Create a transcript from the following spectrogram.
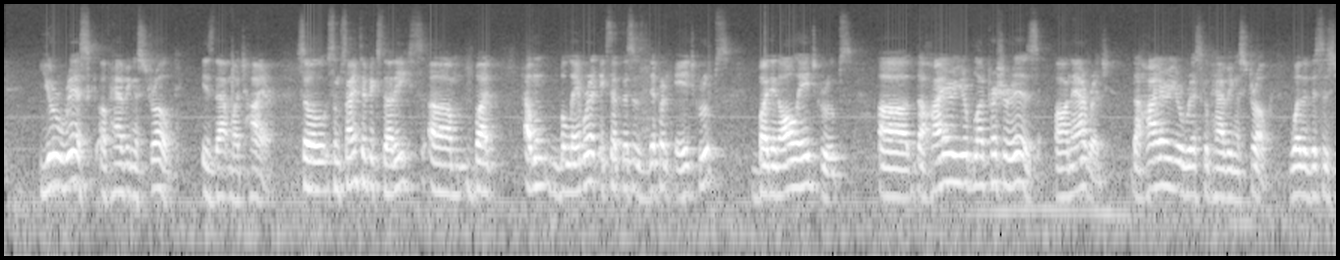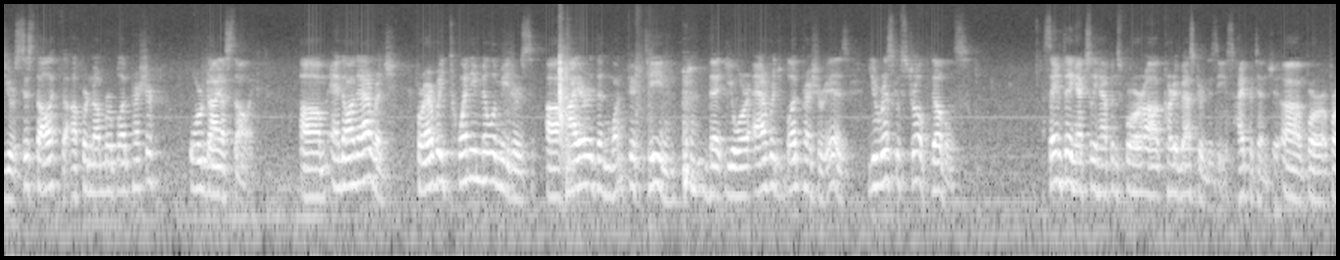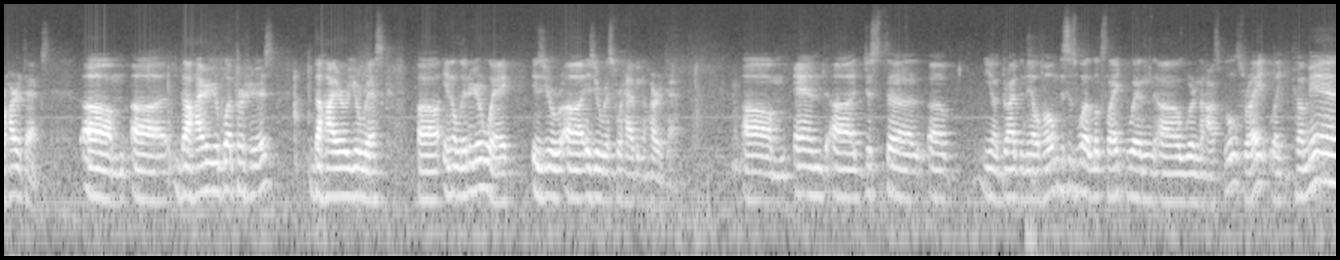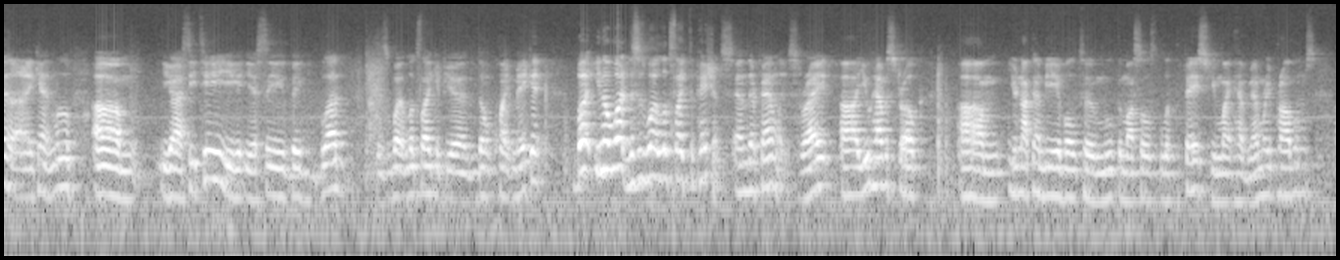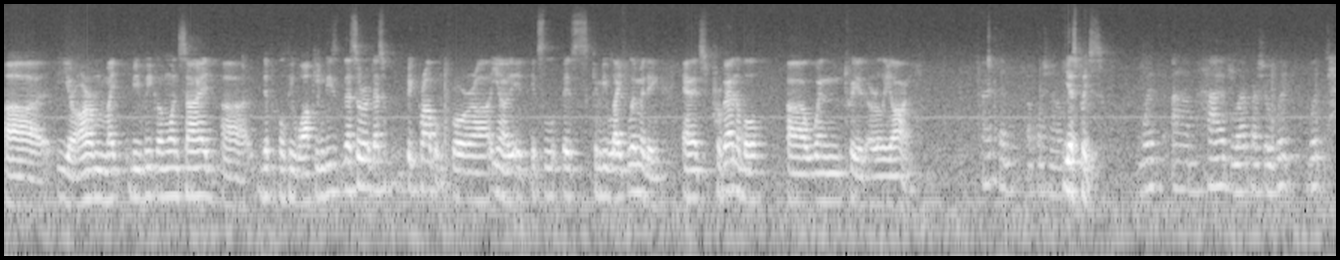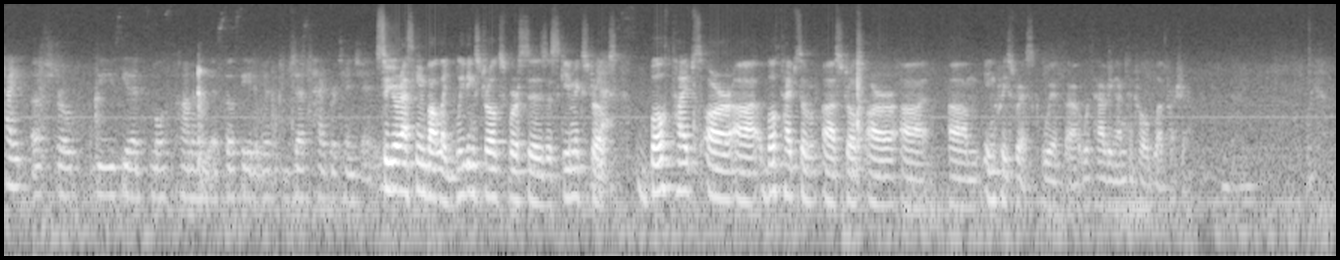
your risk of having a stroke is that much higher. So some scientific studies, um, but I won't belabor it, except this is different age groups. But in all age groups, uh, the higher your blood pressure is on average, the higher your risk of having a stroke, whether this is your systolic, the upper number of blood pressure, or diastolic. Um, and on average, for every 20 millimeters uh, higher than 115 that your average blood pressure is, your risk of stroke doubles. Same thing actually happens for uh, cardiovascular disease, hypertension, uh, for, for heart attacks. Um, uh, the higher your blood pressure is, the higher your risk uh, in a linear way is your, uh, is your risk for having a heart attack. Um, and uh, just you know, drive the nail home, this is what it looks like when we're in the hospitals, right? Like you come in, I can't move. Um, you got a CT, you, you see big blood. This is what it looks like if you don't quite make it. But you know what? This is what it looks like to patients and their families, right? Uh, you have a stroke. Um, you're not going to be able to move the muscles, lift the face. You might have memory problems. Uh, your arm might be weak on one side. Uh, difficulty walking. These that's a that's a big problem for uh, you know it, it's it can be life limiting and it's preventable uh, when treated early on. I have a question. Yes, please. With um, high blood pressure, what what type of stroke do you see that's most commonly associated with just hypertension? So you're asking about like bleeding strokes versus ischemic strokes. Both types are uh, both types of uh, strokes are uh, um, increased risk with uh, with having uncontrolled blood pressure.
